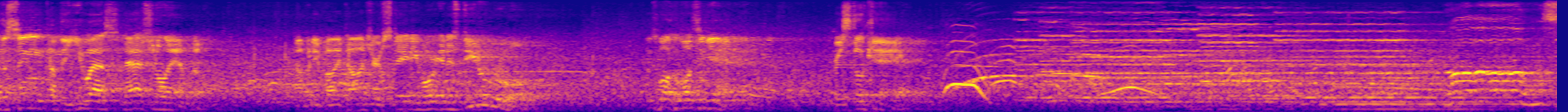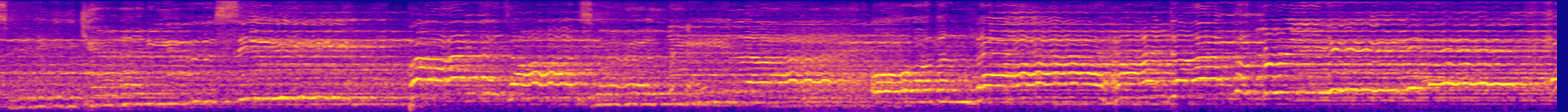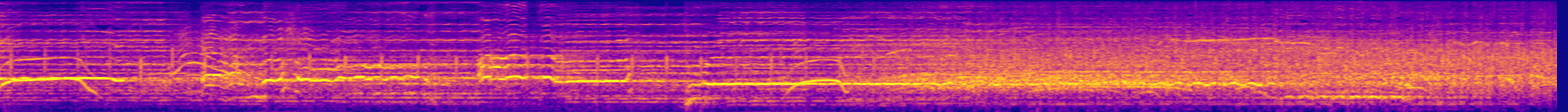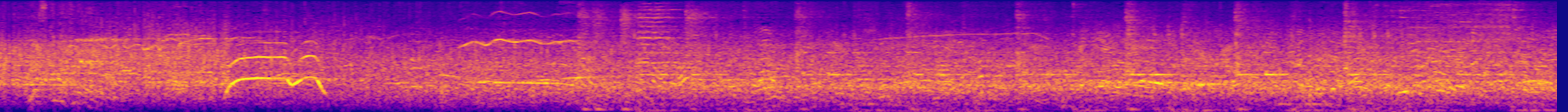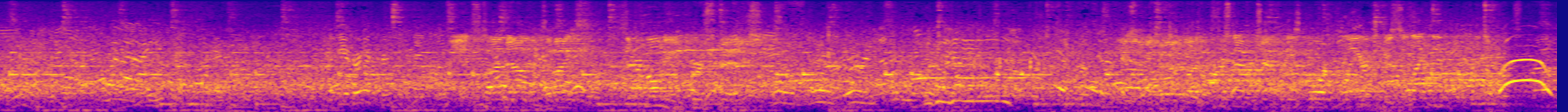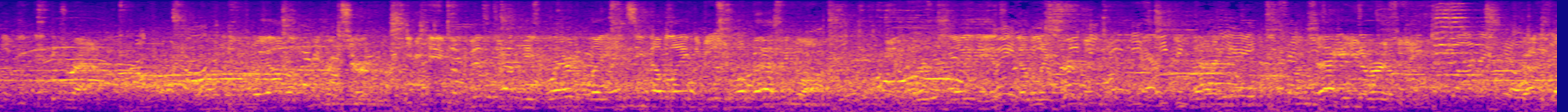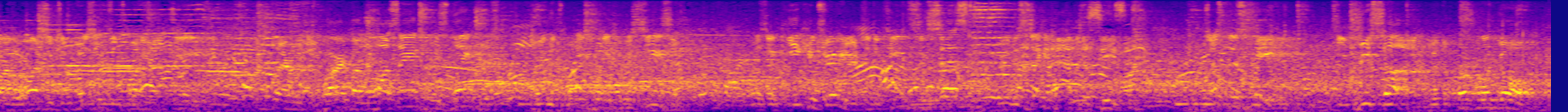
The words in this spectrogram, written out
for the singing of the U.S. National Anthem, accompanied by Dodger Stadium organist Dieter Ruehle. Please welcome once again, Crystal Kay. shine with the purple and gold.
